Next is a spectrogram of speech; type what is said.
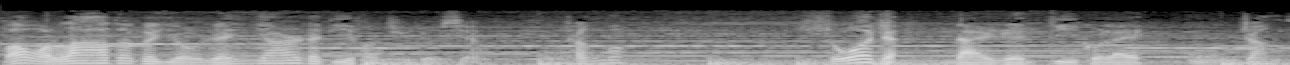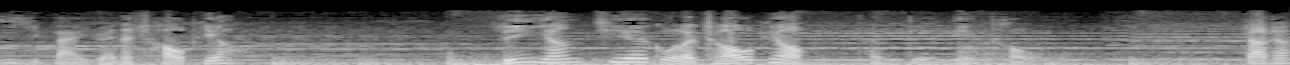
把我拉到个有人烟的地方去就行，成不？说着，男人递过来五张一百元的钞票。林阳接过了钞票，他点点头，上车。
